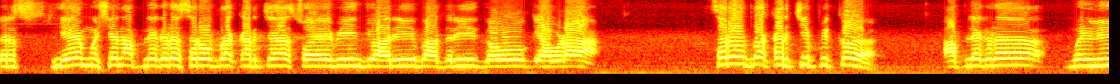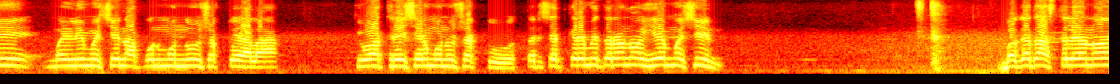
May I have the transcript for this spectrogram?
तर हे मशीन आपल्याकडं सर्व प्रकारच्या सोयाबीन ज्वारी बाजरी गहू गेवडा सर्व प्रकारची पिकं आपल्याकडं मळणी मळणी मशीन आपण म्हणू शकतो याला किंवा थ्रेशर म्हणू शकतो. तर शेतकरी मित्रांनो हे मशीन बघत असल्यानं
